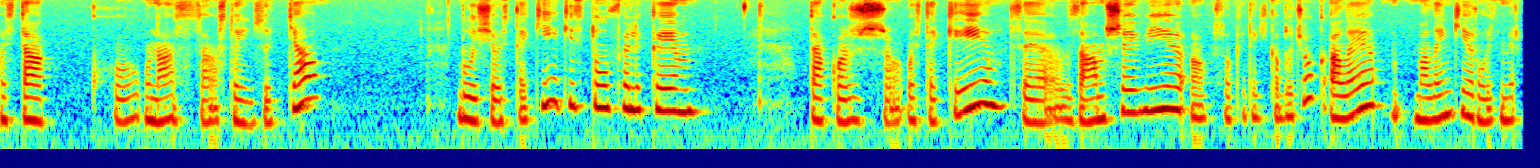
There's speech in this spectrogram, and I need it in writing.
ось так у нас стоїть взуття. Були ще ось такі якісь туфельки. Також ось такі, це замшеві, високий такий каблучок, але маленький розмір.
